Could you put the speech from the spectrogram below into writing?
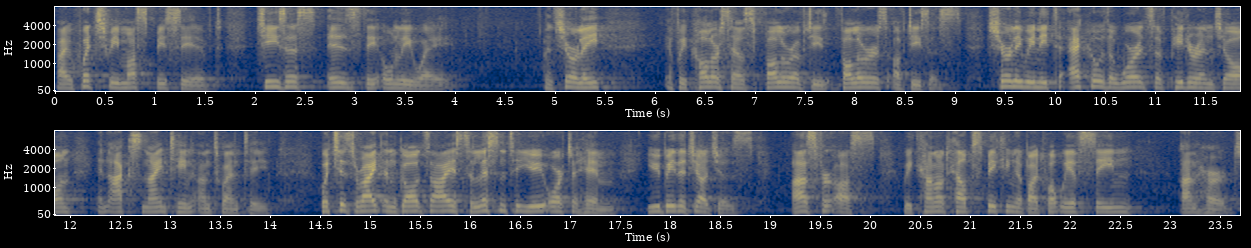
by which we must be saved. Jesus is the only way. And surely, if we call ourselves follower of Jesus, followers of Jesus, surely we need to echo the words of Peter and John in Acts 19 and 20. Which is right in God's eyes to listen to you or to him? You be the judges. As for us, we cannot help speaking about what we have seen and heard.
